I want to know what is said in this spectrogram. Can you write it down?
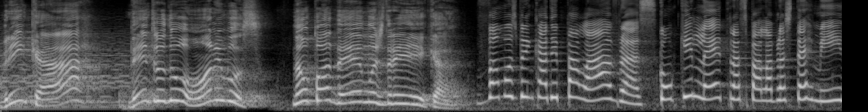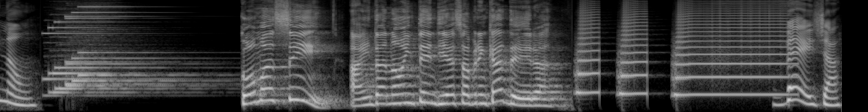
Brincar? Dentro do ônibus? Não podemos, Drica. Vamos brincar de palavras. Com que letra as palavras terminam? Como assim? Ainda não entendi essa brincadeira. Veja,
